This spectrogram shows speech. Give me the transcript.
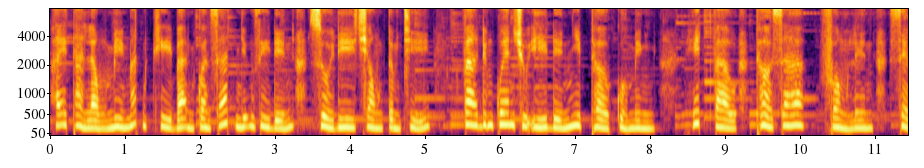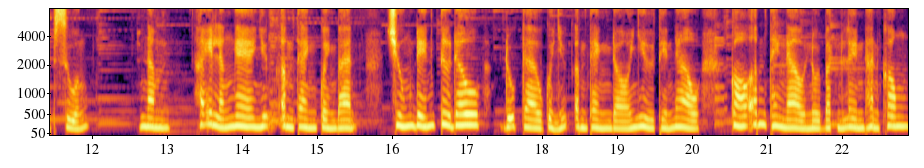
Hãy thả lỏng mi mắt khi bạn quan sát những gì đến rồi đi trong tâm trí. Và đừng quên chú ý đến nhịp thở của mình. Hít vào, thở ra, phồng lên, xẹp xuống. 5. Hãy lắng nghe những âm thanh quanh bạn. Chúng đến từ đâu? Độ cao của những âm thanh đó như thế nào? Có âm thanh nào nổi bật lên hẳn không?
